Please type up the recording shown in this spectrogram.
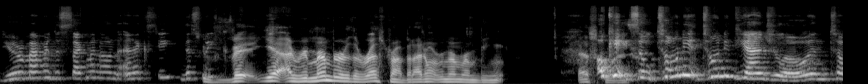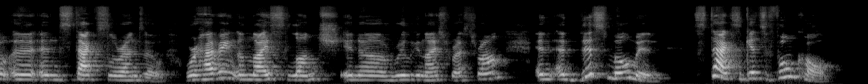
Do you remember the segment on NXT this week? Yeah, I remember the restaurant, but I don't remember him being Okay, so Tony Tony D'Angelo and to, uh, and Stacks Lorenzo were having a nice lunch in a really nice restaurant, and at this moment, Stacks gets a phone call,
